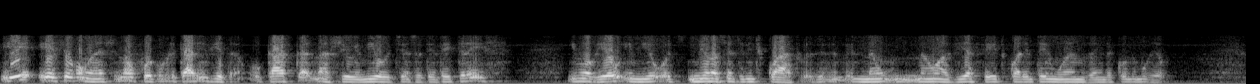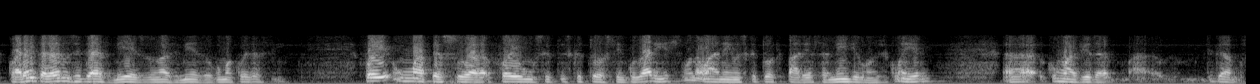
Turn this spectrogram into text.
E esse romance não foi publicado em vida. O Kafka nasceu em 1883 e morreu em 1924. Ele não, não havia feito 41 anos ainda quando morreu. 40 anos e 10 meses, 9 meses, alguma coisa assim. Foi uma pessoa, foi um escritor singularíssimo, não há nenhum escritor que pareça nem de longe com ele, uh, com uma vida, uh, digamos,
